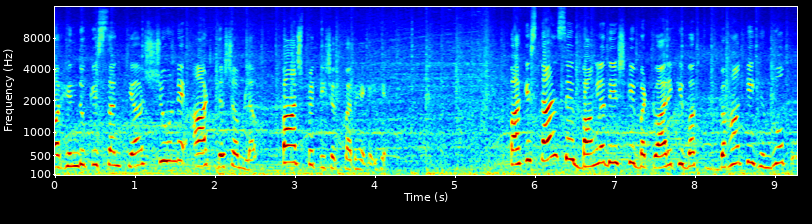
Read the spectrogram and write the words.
और हिंदू की संख्या शून्य आठ दशमलव पाँच प्रतिशत पर रह गई है। पाकिस्तान से बांग्लादेश के बंटवारे के वक्त वहाँ के हिंदुओं को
